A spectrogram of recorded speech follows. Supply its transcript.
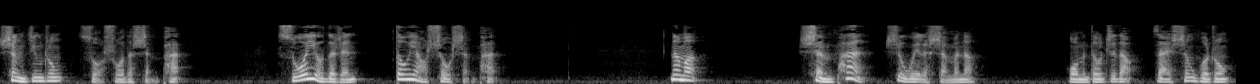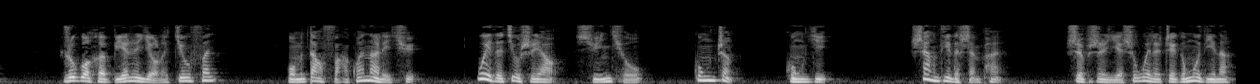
圣经中所说的审判，所有的人都要受审判。那么，审判是为了什么呢？我们都知道，在生活中，如果和别人有了纠纷，我们到法官那里去，为的就是要寻求公正、公义。上帝的审判是不是也是为了这个目的呢？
